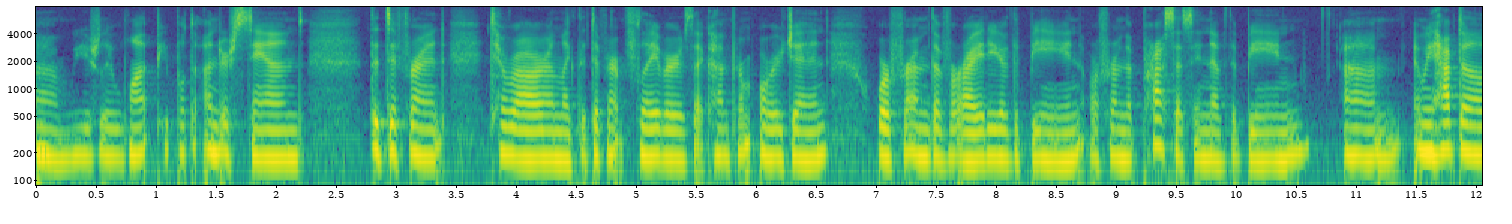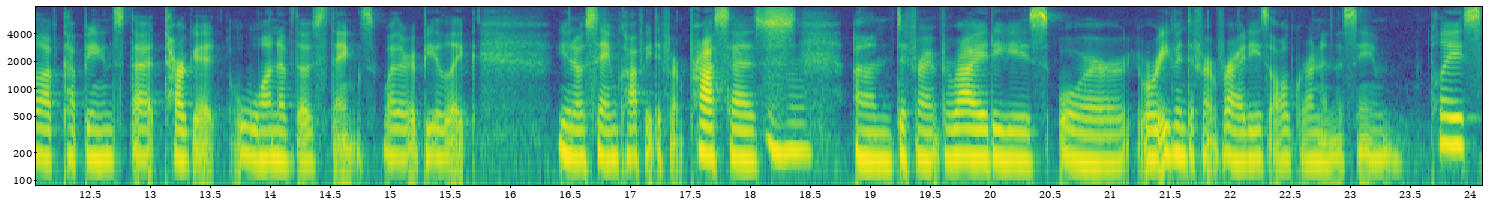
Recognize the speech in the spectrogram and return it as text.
Um, we usually want people to understand the different terroir and like the different flavors that come from origin or from the variety of the bean or from the processing of the bean. Um, and we have done a lot of cuppings that target one of those things, whether it be like, you know, same coffee, different process, um, different varieties, or or even different varieties all grown in the same place.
